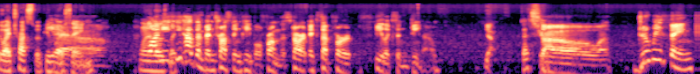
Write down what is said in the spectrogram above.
Do I trust what people are saying? One Well, I mean, like- he hasn't been trusting people from the start, except for Felix and Dino. Yeah, that's true. So, do we think?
